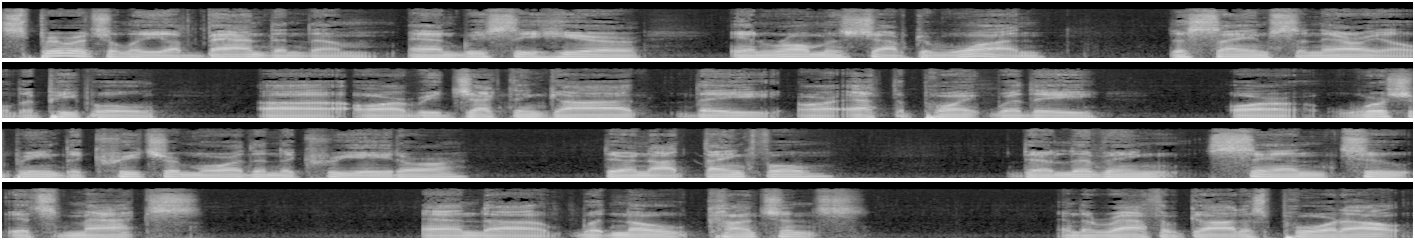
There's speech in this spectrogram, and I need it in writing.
spiritually abandoned them. And we see here in Romans chapter 1 the same scenario. The people uh, are rejecting God, they are at the point where they are worshiping the creature more than the creator. They're not thankful. They're living sin to its max and uh, with no conscience. And the wrath of God is poured out.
